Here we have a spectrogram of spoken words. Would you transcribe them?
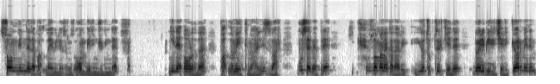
son günde de patlayabiliyorsunuz. 11. günde. Yine orada da patlama ihtimaliniz var. Bu sebeple şu zamana kadar YouTube Türkiye'de böyle bir içerik görmedim.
